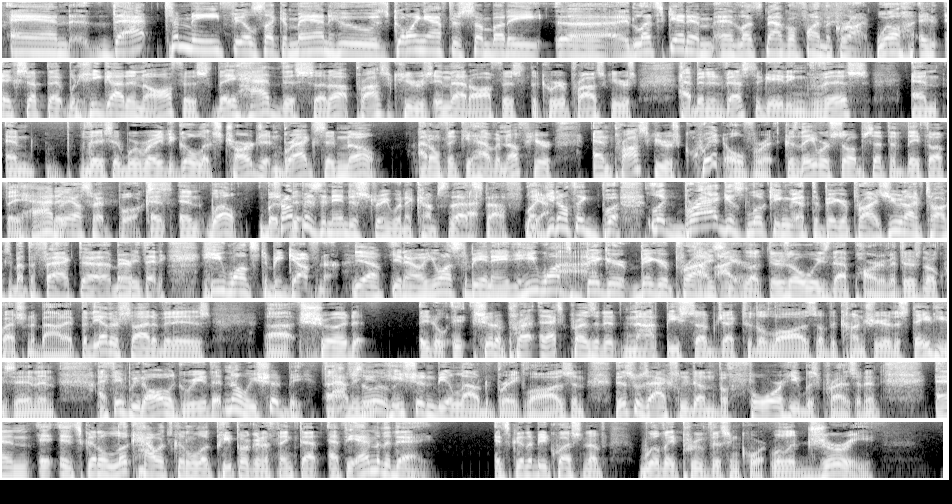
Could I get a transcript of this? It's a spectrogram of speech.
And that, to me, feels like a man who is going after somebody. Uh, let's get him, and let's now go find the crime. Well, except that when he got into office, they had this set up. Prosecutors in that office, the career prosecutors, had been investigating this, and and they said we're ready to go. Let's charge it. And Bragg said no. I don't think you have enough here. And prosecutors quit over it because they were so upset that they thought they had it. They also had books. And, and well, but Trump the- is an industry when it comes to that stuff. Like yeah. you don't think, look, Bragg is looking at the bigger prize. You and I have talked about the fact, uh, Barry, that he wants to be governor. Yeah. you know, he wants to be an agent. He wants bigger, bigger prize I, here. look, there's always that part of it. There's no question about it. But the other side of it is, uh, should you know, it- should a pre- an ex-president not be subject to the laws of the country or the state he's in? And I think we'd all agree that no, he should be. I mean, he- Absolutely. he, shouldn't be allowed to break laws. And this was actually done before he was president. And it, it's going to look how it's going to look. People are going to think that at the end of the day, it's going to be a question of will they prove this in court? Will a jury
